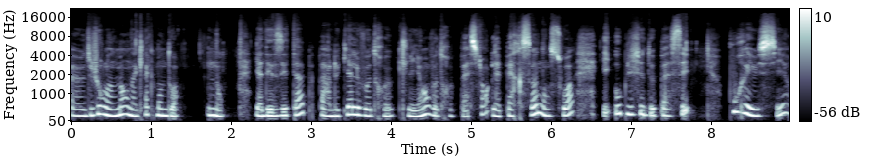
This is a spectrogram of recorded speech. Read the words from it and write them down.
du jour au lendemain en un claquement de doigts. Non, il y a des étapes par lesquelles votre client, votre patient, la personne en soi est obligé de passer pour réussir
